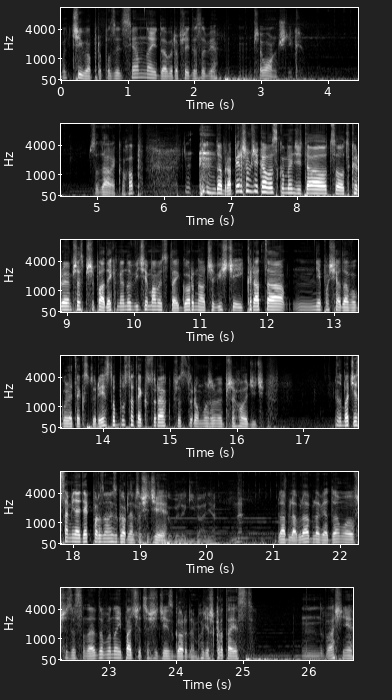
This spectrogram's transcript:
Uczciwa propozycja. No i dobra, przejdę sobie mm, przełącznik. Za daleko, hop. Dobra, pierwszą ciekawostką będzie to, co odkryłem przez przypadek. Mianowicie mamy tutaj Gorna oczywiście i Krata mm, nie posiada w ogóle tekstury. Jest to pusta tekstura, przez którą możemy przechodzić. Zobaczcie sami nawet jak porozmawiam z Gornem, co się dzieje. Bla bla bla bla, wiadomo, wszyscy standardowo, no i patrzcie co się dzieje z Gordem. Chociaż Krata jest mm, właśnie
